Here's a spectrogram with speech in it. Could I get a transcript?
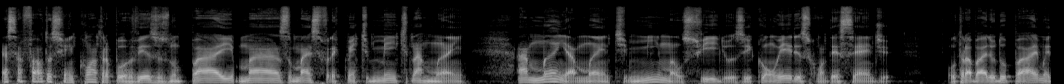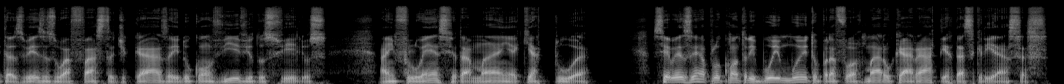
Essa falta se encontra por vezes no pai, mas mais frequentemente na mãe. A mãe amante mima os filhos e com eles condescende. O trabalho do pai muitas vezes o afasta de casa e do convívio dos filhos. A influência da mãe é que atua. Seu exemplo contribui muito para formar o caráter das crianças.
